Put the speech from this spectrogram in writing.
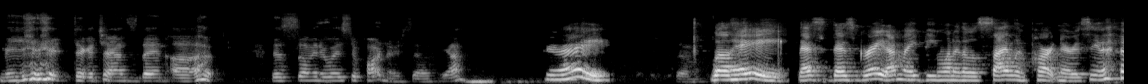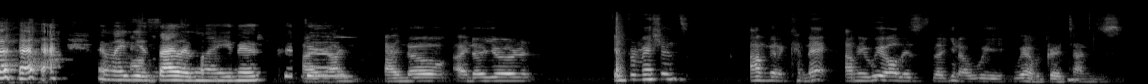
me take a chance then uh there's so many ways to partner so yeah. Right. So Well, hey, that's that's great. I might be one of those silent partners, you know. I might be a silent one, you know. I, I i know i know your informations i'm gonna connect i mean we always like you know we we have a great time just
